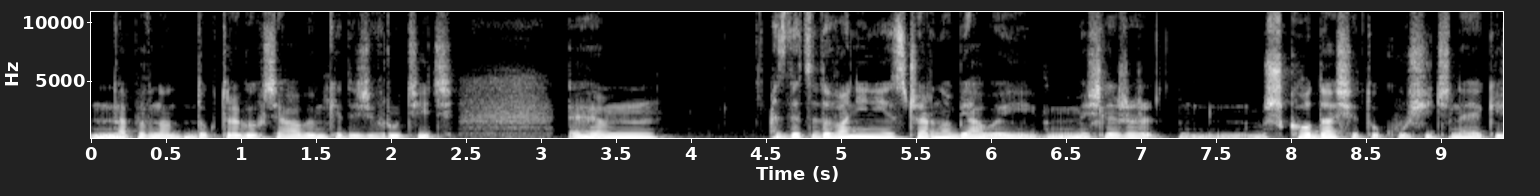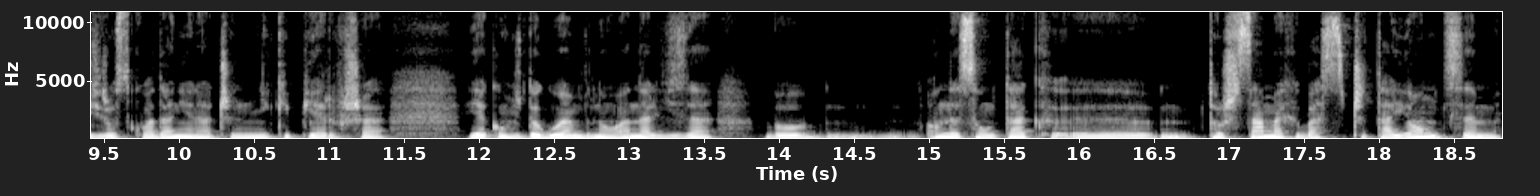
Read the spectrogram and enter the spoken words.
na pewno do którego chciałabym kiedyś wrócić. Um, zdecydowanie nie jest czarno-biały i myślę, że szkoda się tu kusić na jakieś rozkładanie na czynniki pierwsze, jakąś dogłębną analizę, bo one są tak y, tożsame chyba z czytającym,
